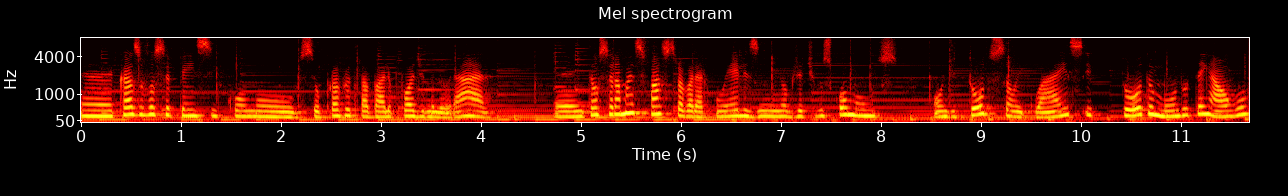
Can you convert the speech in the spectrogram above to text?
É, caso você pense como seu próprio trabalho pode melhorar, é, então será mais fácil trabalhar com eles em objetivos comuns onde todos são iguais e todo mundo tem algo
